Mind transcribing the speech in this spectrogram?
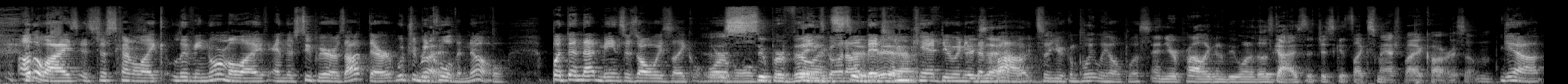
Otherwise, it's just kind of like living normal life, and there's superheroes out there, which would be Right. cool to know. But then that means there's always like horrible super things going on too, that yeah. you can't do anything Exactly. about. So you're completely hopeless. And you're probably going to be one of those guys that just gets like smashed by a car or something. Yeah,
